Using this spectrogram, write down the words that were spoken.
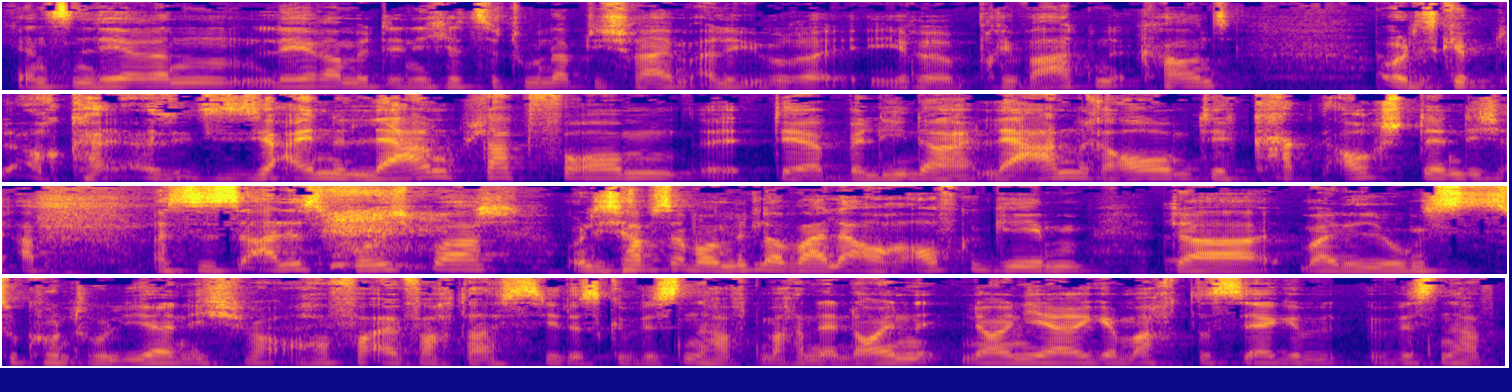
Die ganzen Lehrerinnen, Lehrer, mit denen ich jetzt zu tun habe, die schreiben alle über ihre privaten Accounts. Und es gibt auch kein, also diese eine Lernplattform, äh, der Berliner Lernraum, der kackt auch ständig ab. Also es ist alles furchtbar. Und ich habe es aber mittlerweile auch aufgegeben, da meine Jungs zu kontrollieren. Ich hoffe einfach, dass sie das gewissenhaft machen. Der Neun Neunjährige macht das sehr gewissenhaft.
